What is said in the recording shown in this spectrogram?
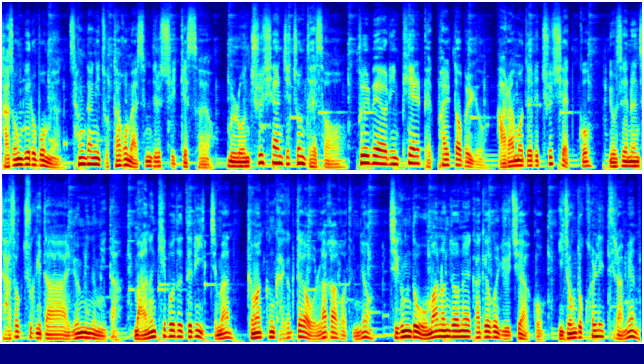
가성비로 보면 상당히 좋다고 말씀드릴 수 있겠어요. 물론 출시한 지 좀 돼서 풀배열인 PL108W 아라 모델이 출시했고 요새는 자석축이다 알루미늄이다 많은 키보드들이 있지만 그만큼 가격대가 올라가거든요. 지금도 5만원 전후의 가격을 유지하고 이 정도 퀄리티라면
